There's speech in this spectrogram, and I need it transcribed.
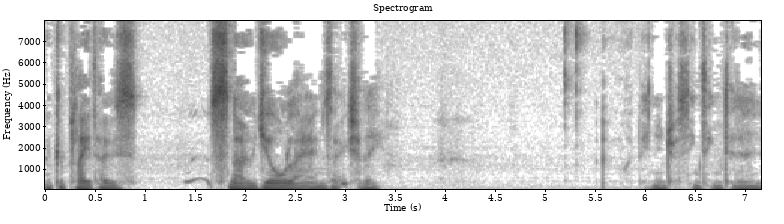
I could play those snow dual lands actually. That might be an interesting thing to do.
